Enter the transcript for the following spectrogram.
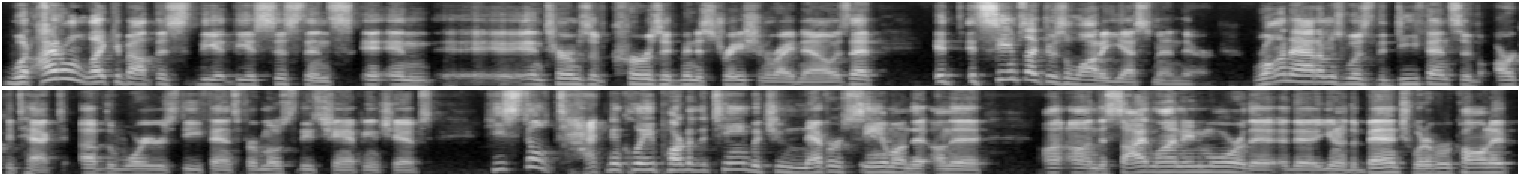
What I don't like about this the the assistants in in terms of Kerr's administration right now is that it, it seems like there's a lot of yes men there. Ron Adams was the defensive architect of the Warriors defense for most of these championships. He's still technically part of the team, but you never see him on the on the on, on the sideline anymore, the the you know the bench, whatever we're calling it.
